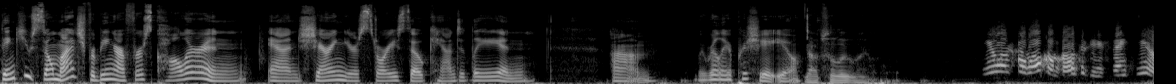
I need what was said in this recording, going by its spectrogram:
thank you so much for being our first caller and and sharing your story so candidly and um we really appreciate you. Absolutely. You are so welcome, both of you. Thank you.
